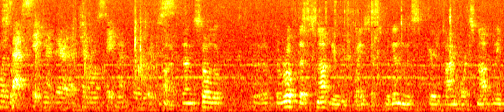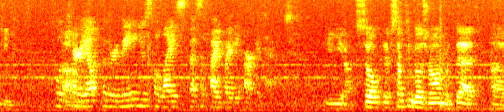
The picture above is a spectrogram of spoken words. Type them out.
was that statement there, that general statement for roofs. All right, then, so the, the- roof that's not being replaced, that's within this period of time where it's not leaking, Will Um, carry out for the remaining useful life specified by the architect. Yeah, so if something goes wrong with that, uh,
